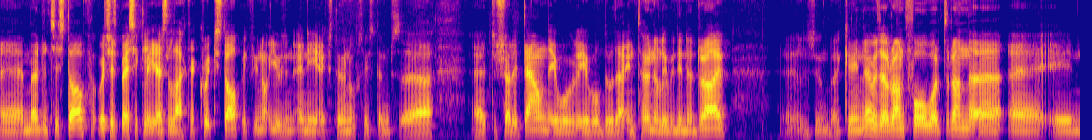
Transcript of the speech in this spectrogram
emergency stop, which is basically as like a quick stop. If you're not using any external systems uh, uh, to shut it down, it will it will do that internally within the drive. Uh, zoom back in. There was a run forward, run uh, uh, in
